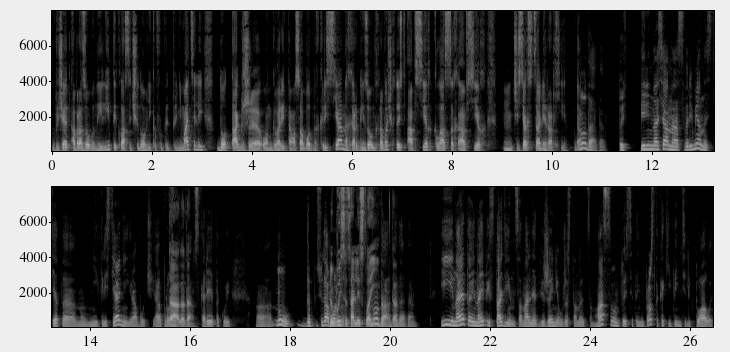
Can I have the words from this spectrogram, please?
включает образованные элиты, классы чиновников и предпринимателей, но также он говорит там о свободных крестьянах, организованных рабочих, то есть о всех классах, о всех частях социальной иерархии. Да. Ну да, да. То есть перенося на современность, это ну, не крестьяне и рабочие, а просто да, да, да. скорее такой, э, ну, да, сюда Любые можно... социальные слои. Ну да, да, да, да. да. И на этой, на этой стадии национальное движение уже становится массовым, то есть это не просто какие-то интеллектуалы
